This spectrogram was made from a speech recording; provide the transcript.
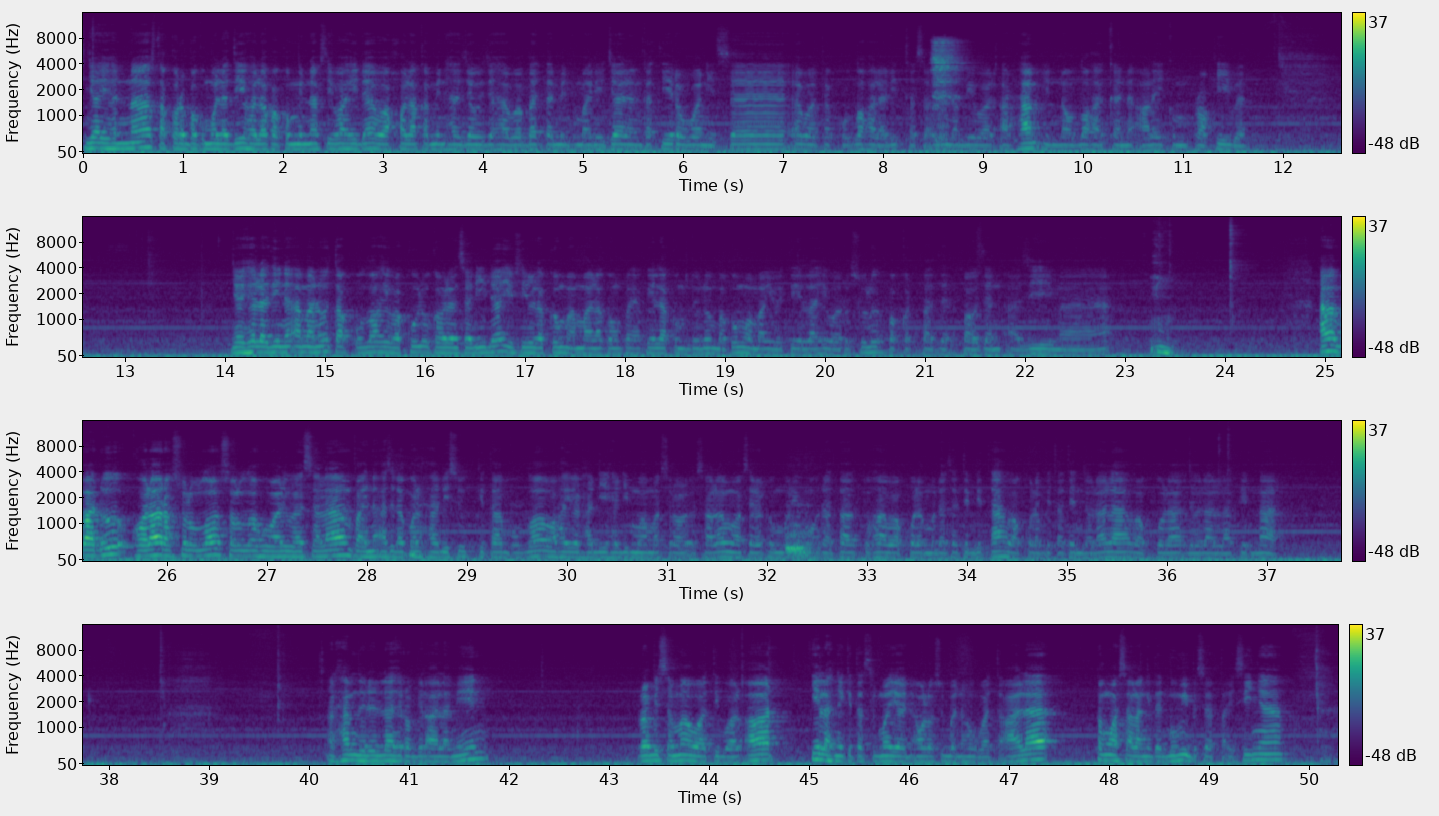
haqqa tuqatih wa la tamutunna illa wa antum muslimun. Ya ayuhan nas taqu rabbakum alladzi khalaqakum min nafsin wahidah wa khalaqa minha zawjaha wa batha minhuma rijalan katsiran wa nisaa'a wa taqullaha alladzi tasaaluna bihi wal arham innallaha kana 'alaikum raqiba. Ya ayyuhalladzina amanu taqullaha wa qulu qawlan sadida yusil lakum a'malakum Amma ba'du qala Rasulullah sallallahu alaihi wasallam fa inna asdaqal hadisu kitabullah wa khairul hadi hadi Muhammad sallallahu alaihi wasallam wa syarrul umuri muhdatsatuha wa kullu muhdatsatin bid'ah wa kullu bid'atin dhalalah wa kullu dhalalatin nar. Alhamdulillahirabbil alamin. Rabbi samawati wal ard. Ilahnya kita semua ya Allah Subhanahu wa taala, penguasa langit dan bumi beserta isinya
